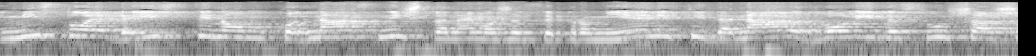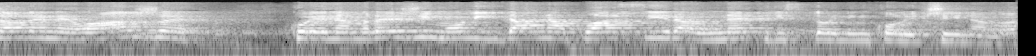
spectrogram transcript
Misle da istinom kod nas ništa ne može se promijeniti, da narod voli da sluša šarene laže koje nam režim ovih dana plasira u nepristojnim količinama.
